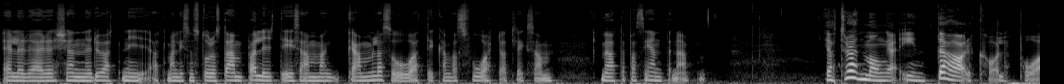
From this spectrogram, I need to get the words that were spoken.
Eller är det, känner du att, ni, att man liksom står och stampar lite i samma gamla så, och att det kan vara svårt att liksom möta patienterna jag tror att många inte har koll på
